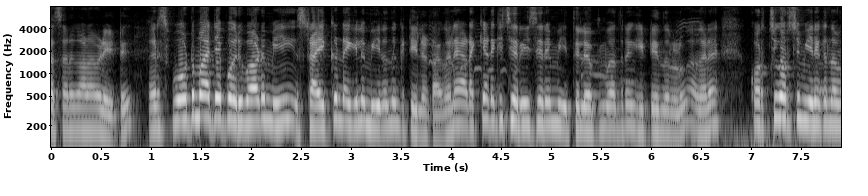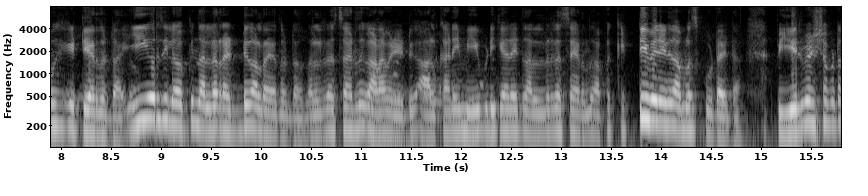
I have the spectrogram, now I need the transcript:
രസമാണ് കാണാൻ വേണ്ടിയിട്ട്. അങ്ങനെ സ്പോട്ട് മാറ്റിയപ്പോൾ ഒരുപാട് മീൻ സ്ട്രൈക്ക് ഉണ്ടെങ്കിലും മീനൊന്നും കിട്ടിയില്ല കേട്ടോ. അങ്ങനെ ഇടയ്ക്കിടയ്ക്ക് ചെറിയ ചെറിയ മീ മാത്രമേ കിട്ടിയെന്നുള്ളൂ. അങ്ങനെ കുറച്ച് കുറച്ച് മീനൊക്കെ നമുക്ക് കിട്ടിയായിരുന്നു കേട്ടോ ഈ ഒരു തിലോപ്പി നല്ല റെഡ് കളർ ആയിരുന്നു കേട്ടോ നല്ല രസമായിരുന്നു കാണാൻ വേണ്ടിയിട്ട്. ആൾക്കാരെ മീൻ പിടിക്കാനായിട്ട് നല്ല രസമായിരുന്നു. അപ്പോൾ കിട്ടിയ മീനായിട്ട് നമ്മൾ സ്കൂട്ടായിട്ടാണ് അപ്പോൾ ഈ ഒരു ഇഷ്ടപ്പെട്ട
